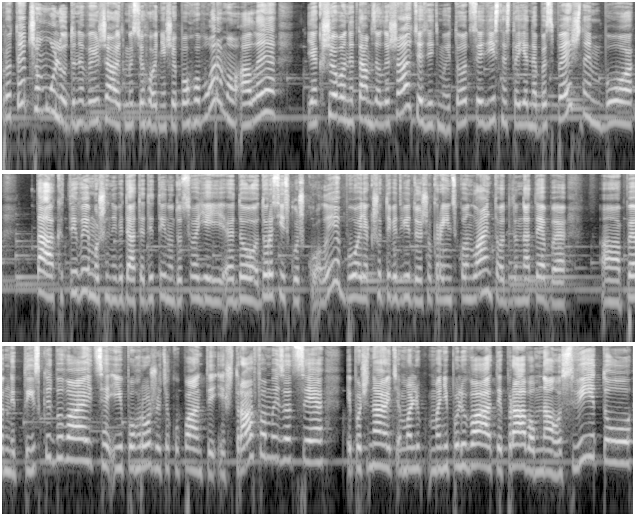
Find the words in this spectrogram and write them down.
Про те, чому люди не виїжджають, ми сьогодні ще поговоримо. Але якщо вони там залишаються з дітьми, то це дійсно стає небезпечним, бо так, ти вимушений віддати дитину до своєї е, до, до російської школи. Бо якщо ти відвідуєш українську онлайн, то на тебе певний тиск відбувається, і погрожують окупанти і штрафами за це, і починають маніпулювати правом на освіту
